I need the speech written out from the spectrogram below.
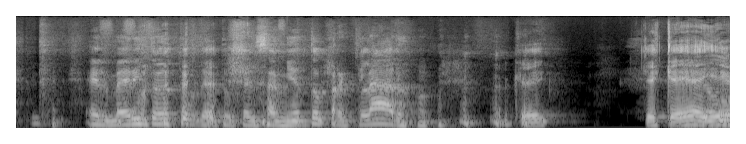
el mérito de tu, pensamiento preclaro. ok. Que es que ahí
